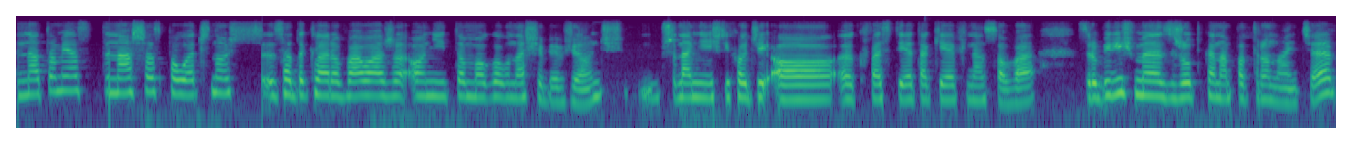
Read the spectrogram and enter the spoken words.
Natomiast nasza społeczność zadeklarowała, że oni to mogą na siebie wziąć, przynajmniej jeśli chodzi o e, kwestie takie finansowe. Zrobiliśmy zrzutkę na Patronajcie.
